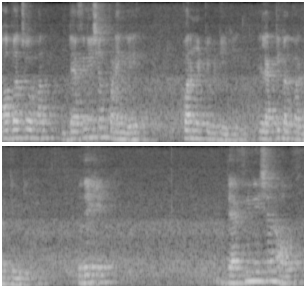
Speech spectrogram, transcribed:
अब बच्चों, अपन डेफिनेशन पढ़ेंगे परमिटिविटी की इलेक्ट्रिकल परमिटिविटी की। तो देखिए definition of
